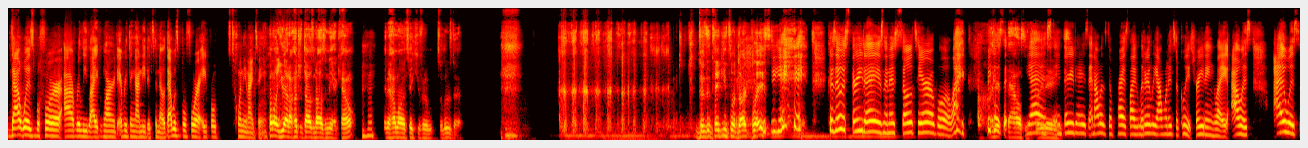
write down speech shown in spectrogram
That was before I really like learned everything I needed to know. That was before April 2019. Hold on, you had a hundred thousand dollars in the account, mm-hmm. and how long did it take you for to lose that? Does it take you to a dark place? yeah, because it was three days and it's so terrible. Like because yes, three in three days, and I was depressed. Like literally, I wanted to quit trading. Like I was, I was,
